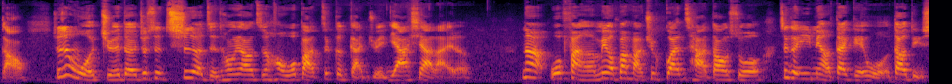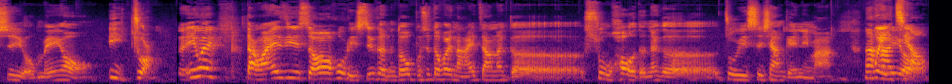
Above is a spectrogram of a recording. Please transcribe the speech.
高，就是我觉得就是吃了止痛药之后，我把这个感觉压下来了。那我反而没有办法去观察到说这个疫苗带给我到底是有没有异状。对，因为打完 A Z 的时候，护理师可能都不是都会拿一张那个术后的那个注意事项给你吗？那他有，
